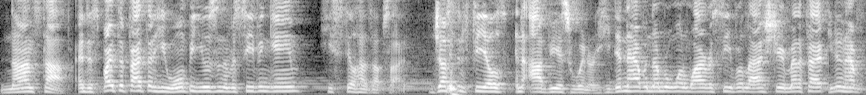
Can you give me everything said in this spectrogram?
nonstop. And despite the fact that he won't be using the receiving game, he still has upside. Justin Fields, an obvious winner. He didn't have a number one wide receiver last year. Matter of fact, he didn't have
